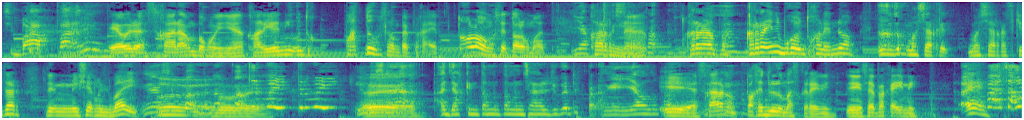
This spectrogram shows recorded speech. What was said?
Si Bapak nih. Ya udah, sekarang pokoknya kalian nih untuk patuh sama PPKM. Tolong, saya tolong banget. Iya, Pak, karena siap, Pak. karena apa? Karena ini bukan untuk kalian doang. Ini untuk masyarakat masyarakat sekitar dan Indonesia yang lebih baik. Iya sih, Pak, benar, Pak. Eh, Baik, terbaik. Ini Eh. saya ajakin teman-teman saya juga deh pada ngeyel tuh, Pak. Iya, sekarang pakai dulu masker ini. Nih, saya pakai ini. Eh, Pak, salah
